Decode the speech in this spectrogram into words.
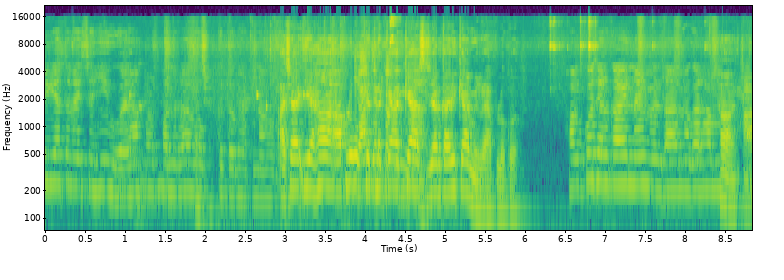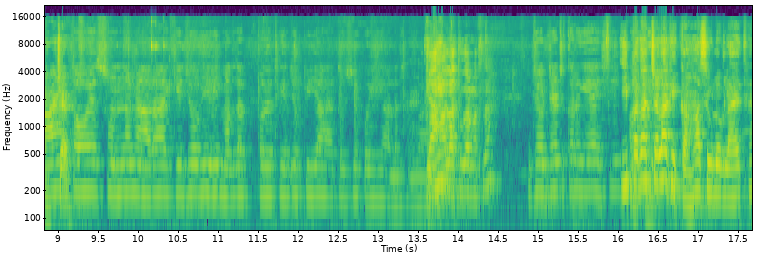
पिया तो वैसे ही हुआ यहाँ पर पंद्रह तो घटना हो अच्छा यहाँ आप लोग को कितना क्या जानकारी क्या जानकारी क्या मिल रहा है आप लोग को? हमको जानकारी नहीं मिल रहा है मगर हम हाँ, आए तो सुनने में आ रहा है कि जो भी मतलब पॉलिथीन जो पिया है तो उसी को ही हालत हुआ। क्या हालत हुआ मतलब? जो डेट कर गया इसी ये पता चला कि कहाँ से वो लोग लाए थे?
